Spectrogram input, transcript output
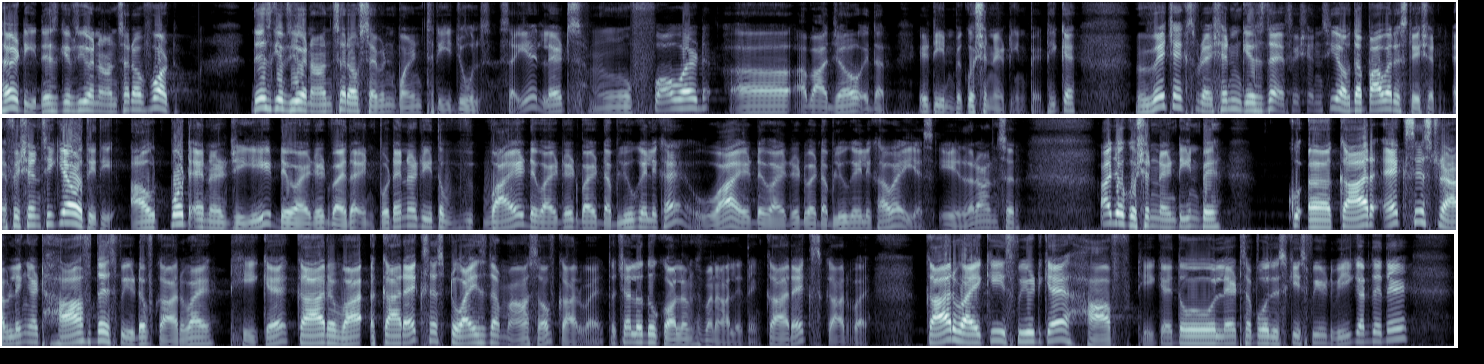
thirty this gives you an answer of what this gives you an answer of 7.3 joules सही है? Let's move forward अब आ जाओ इधर. 18 पे क्वेश्चन 18 पे, ठीक है? Which expression gives the efficiency of the power station efficiency क्या होती थी? Output energy divided by the input energy तो y डिवाइडेड बाय w के लिखा है? Y डिवाइडेड बाय w के लिखा हुआ है? यस ए इज़ आंसर आ जाओ क्वेश्चन 19 पे. Car X is travelling at half the speed of car Y ठीक है? Car Y car X has twice the mass of car Y तो चलो दो कॉलम्स बना लेते हैं। Car X car Y car Y की स्पीड क्या है? हाफ़ ठीक है? तो लेट सपोज़ इसकी स्पीड वी कर देते हैं।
